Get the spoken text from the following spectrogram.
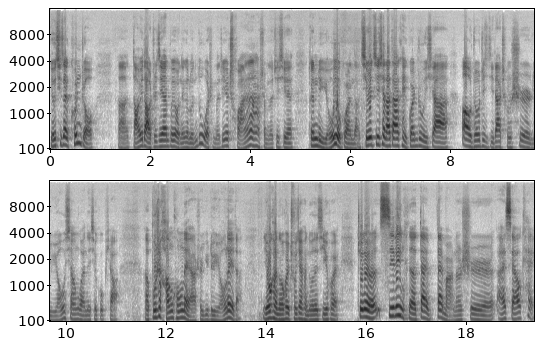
尤其在昆州啊，岛与岛之间不有那个轮渡啊什么的这些船啊什么的这些跟旅游有关的。其实接下来大家可以关注一下澳洲这几大城市旅游相关的一些股票，啊，不是航空类啊，是旅游类的。有可能会出现很多的机会。这个 C Link 的代代码呢是 SLK。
